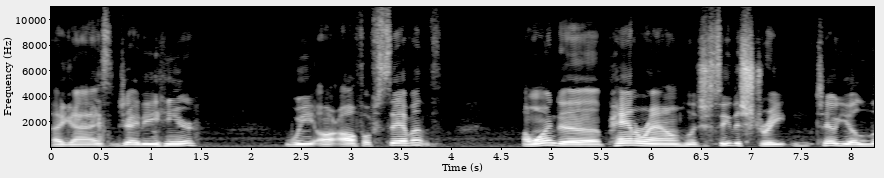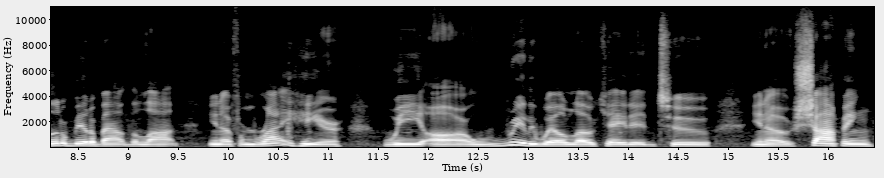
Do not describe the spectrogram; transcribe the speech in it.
Hey guys, JD here. We are off of 7th. I wanted to pan around, let you see the street, tell you a little bit about the lot. You know, from right here, we are really well located to, you know, shopping.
